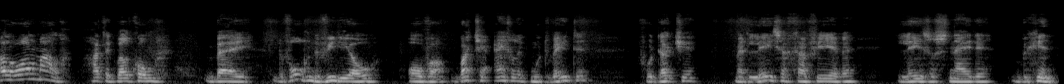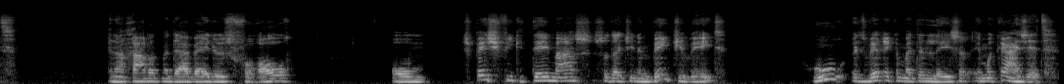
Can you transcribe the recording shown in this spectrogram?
Hallo allemaal, hartelijk welkom bij de volgende video over wat je eigenlijk moet weten voordat je met lasergraveren, lasersnijden begint. En dan gaat het me daarbij dus vooral om specifieke thema's, zodat je een beetje weet hoe het werken met een laser in elkaar zit.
